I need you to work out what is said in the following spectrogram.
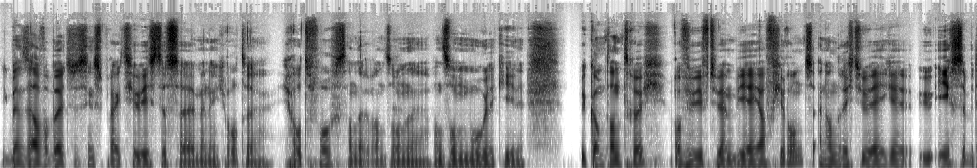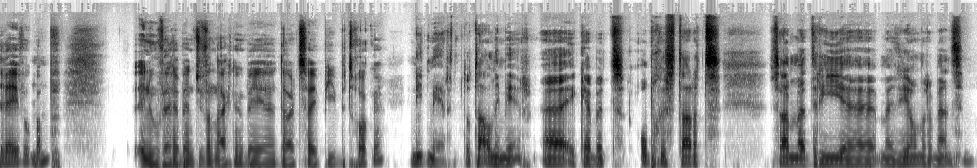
Ik ben zelf op uitwisselingsproject geweest, dus uh, ik ben een grote, grote voorstander van zo'n uh, van zo'n mogelijkheden. U komt dan terug, of u heeft uw MBA afgerond, en dan richt u eigen, uw eerste bedrijf ook mm -hmm. op. In hoeverre bent u vandaag nog bij uh, Darts IP betrokken? Niet meer, totaal niet meer. Uh, ik heb het opgestart samen met drie, met drie andere mensen.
